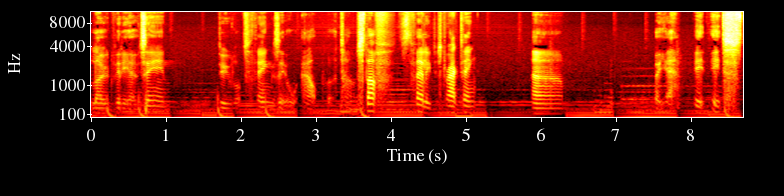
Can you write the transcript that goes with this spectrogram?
load videos in, do lots of things, it will output a ton of stuff. It's fairly distracting. Um, but yeah, it, it's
